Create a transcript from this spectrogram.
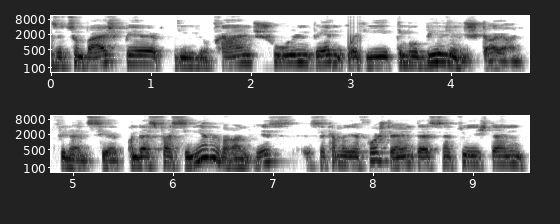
Also zum Beispiel die lokalen Schulen werden über die Immobiliensteuern finanziert. Und das Faszinierende daran ist, ist, da kann man sich vorstellen, dass natürlich dann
